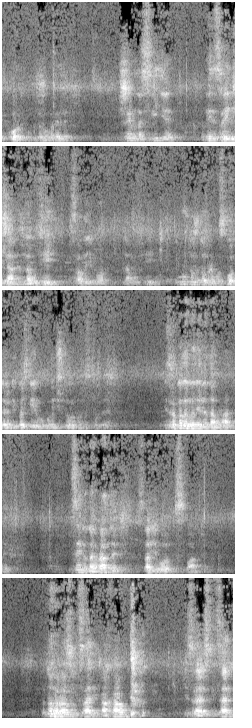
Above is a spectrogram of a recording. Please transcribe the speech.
я коротко буду говорити. Жив на світі один ізраїльтянин Навуфей, звали його Навуфей. Він був дуже добрим господарем, і батьки його були чудовими господарями. І зробили вони виноградник. Цей виноградник став його спадком. Одного разу цар Ахав, ізраїльський цар,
